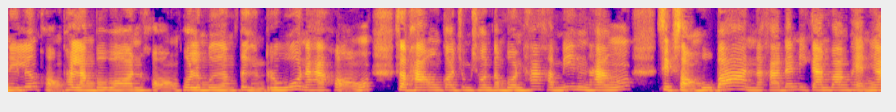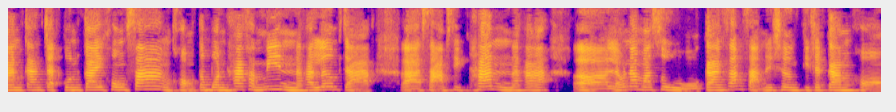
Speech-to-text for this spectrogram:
ในเรื่องของพลังบวรของพลเมืองตื่นรู้นะคะ ของสภาองค์กรชุมชนตำบลท่าขมิ้นทั้ง 12 หมู่บ้านนะคะ ได้มีการวางแผนงานการจัดกลไกโครงสร้างของตำบลท่าขมิ้นนะคะ เริ่มจาก 30 ท่านนะคะแล้วนำมาสู่การสร้างสรรค์ในเชิงกิจกรรมของ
